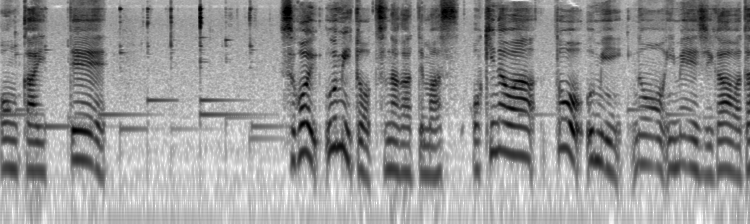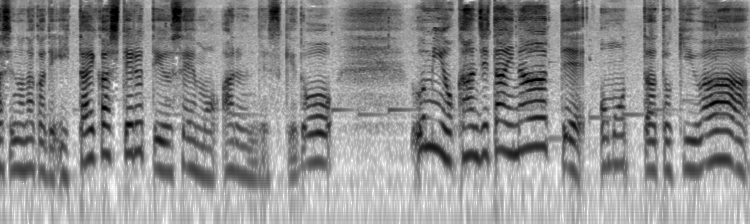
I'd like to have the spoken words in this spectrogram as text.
音階ってすごい海とつながってます沖縄と海のイメージが私の中で一体化してるっていうせいもあるんですけど海を感じたいなって思った時は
